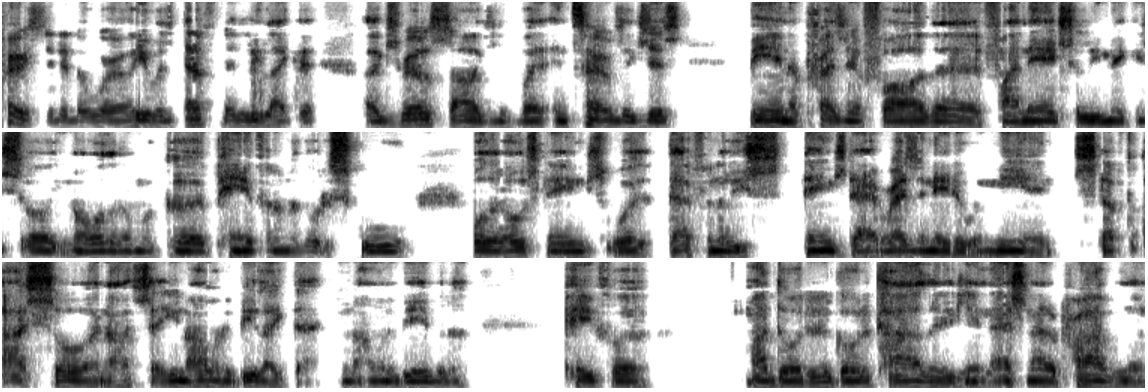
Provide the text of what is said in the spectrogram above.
person in the world. He was definitely like a, a drill sergeant, but in terms of just being a present father, financially making sure, you know, all of them were good, paying for them to go to school, all of those things were definitely things that resonated with me and stuff that I saw. And I said, you know, I want to be like that. You know, I want to be able to pay for my daughter to go to college and that's not a problem.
